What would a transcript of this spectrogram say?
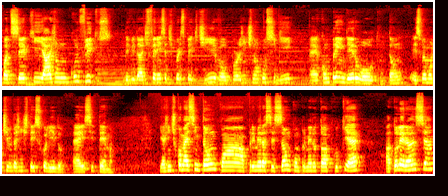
pode ser que hajam conflitos devido à diferença de perspectiva ou por a gente não conseguir é, compreender o outro. Então, esse foi o motivo da gente ter escolhido é, esse tema. E a gente começa então com a primeira sessão, com o primeiro tópico que é a tolerância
